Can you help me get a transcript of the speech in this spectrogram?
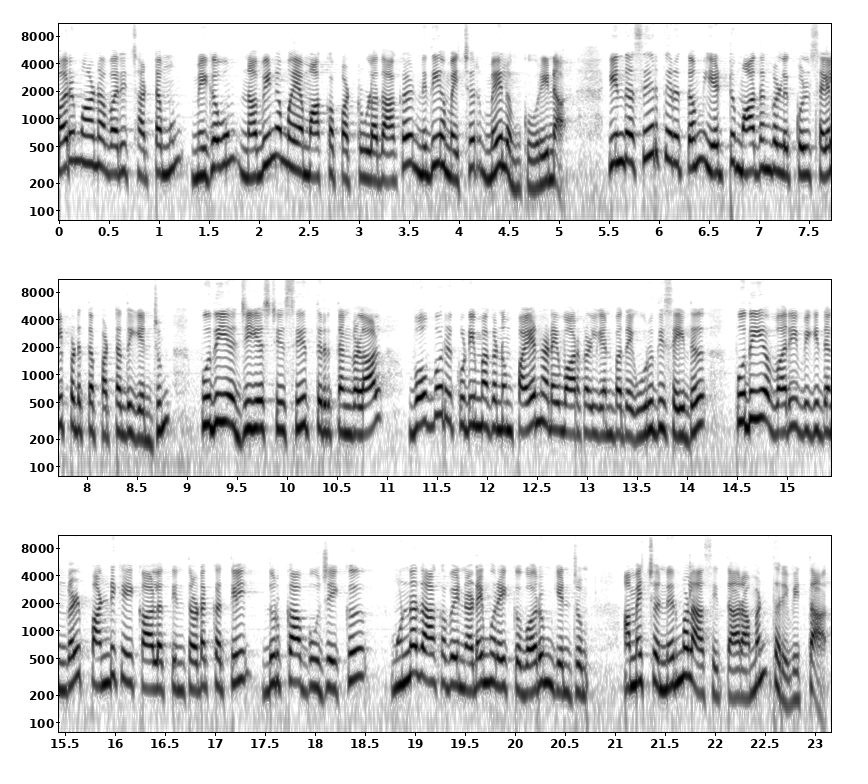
வருமான வரி சட்டமும் மிகவும் நவீனமயமாக்கப்பட்டுள்ளதாக நிதியமைச்சர் மேலும் கூறினார். இந்த சீர்திருத்தம் எட்டு மாதங்களுக்குள் செயல்படுத்தப்பட்டது என்றும் புதிய ஜிஎஸ்டி சீர்திருத்தங்களால் ஒவ்வொரு குடிமகனும் பயனடைவார்கள் என்பதை உறுதி செய்து புதிய வரி விகிதங்கள் பண்டிகை காலத்தின் தொடக்கத்தில் துர்கா பூஜைக்கு முன்னதாகவே நடைமுறைக்கு வரும் என்றும் அமைச்சர் நிர்மலா சீதாராமன் தெரிவித்தார்.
